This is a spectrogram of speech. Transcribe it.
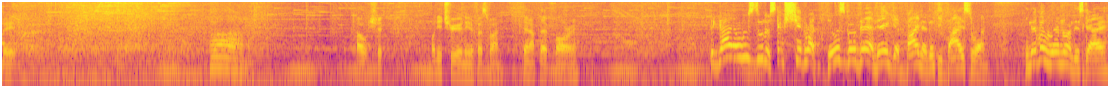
Bait. oh shit. Only three in the first one. Then after that four, eh? The guy always do the same shit one. He always go there and then he get bind and then he dies one. He never learn one, this guy.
